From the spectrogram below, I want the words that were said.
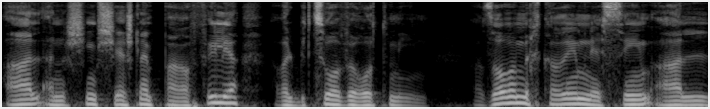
על אנשים שיש להם פרפיליה, אבל ביצעו עבירות מין. אז רוב המחקרים נעשים על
